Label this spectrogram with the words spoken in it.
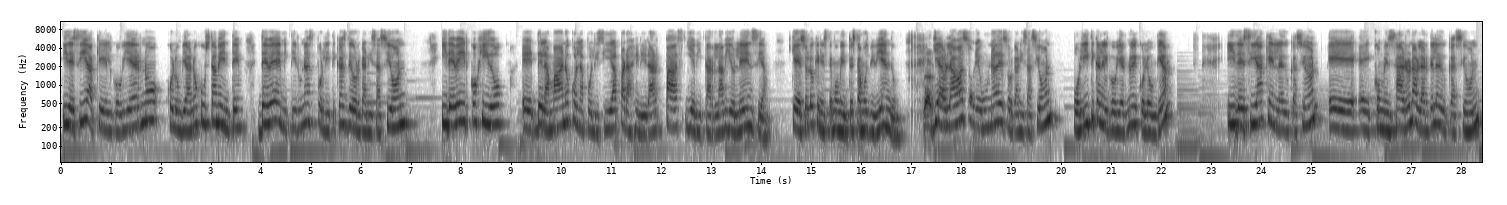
Y decía que el gobierno colombiano justamente debe emitir unas políticas de organización y debe ir cogido eh, de la mano con la policía para generar paz y evitar la violencia que eso es lo que en este momento estamos viviendo. Y hablaba sobre una desorganización política en el gobierno de Colombia y decía que en la educación eh, eh, comenzaron a hablar de la educación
